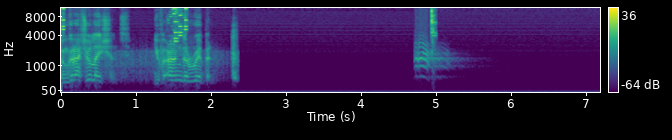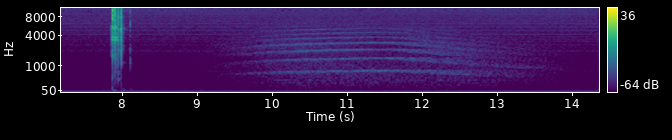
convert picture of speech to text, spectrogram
Congratulations. You've earned the ribbon.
